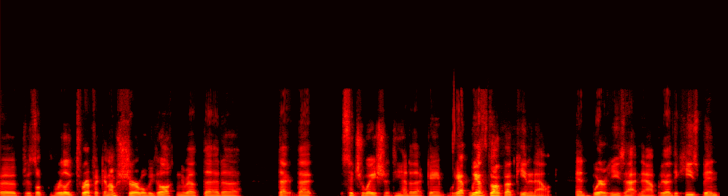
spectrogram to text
uh, has looked really terrific, and I'm sure we'll be talking about that uh that that situation at the end of that game. We have we have to talk about Keenan Allen and where he's at now because I think he's been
